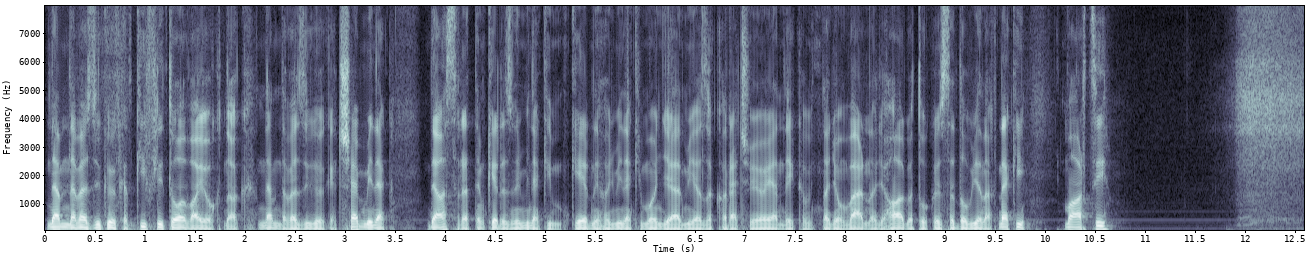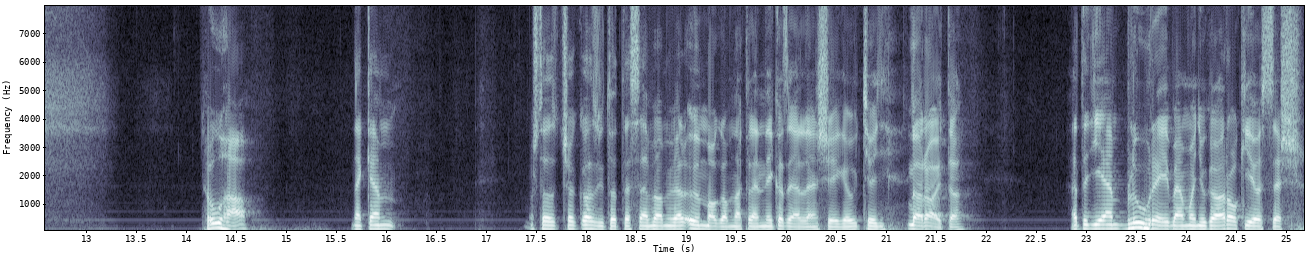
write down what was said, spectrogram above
Nem nevezzük őket kiflitolvajoknak, nem nevezzük őket semminek, de azt szeretném kérdezni, hogy mindenki kérni, hogy mindenki mondja el, mi az a karácsonyi ajándék, amit nagyon várna, hogy a hallgatók összedobjanak neki. Marci, Húha! Nekem most az csak az jutott eszembe, amivel önmagamnak lennék az ellensége, úgyhogy na rajta. hát egy ilyen Blu-ray-ben mondjuk a Rocky összes.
